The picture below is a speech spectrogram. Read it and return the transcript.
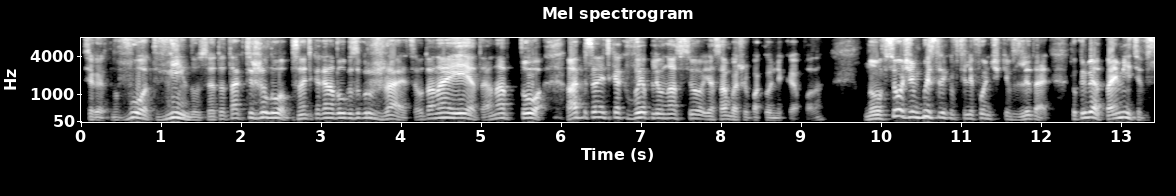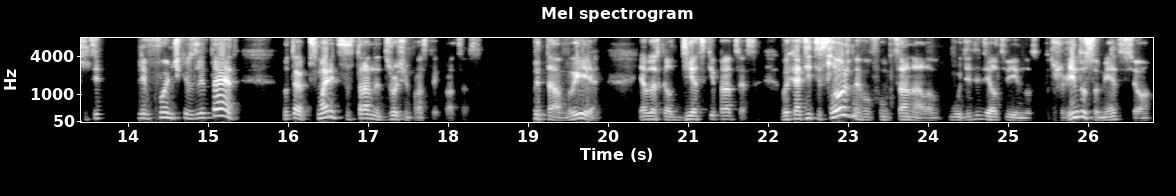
Все говорят, ну вот, Windows, это так тяжело. Посмотрите, как она долго загружается. Вот она и это, она то. А посмотрите, как в Apple у нас все. Я сам большой поклонник Apple. Да? Но все очень быстренько в телефончике взлетает. Только, ребят, поймите, в телефончике взлетает, ну так, посмотрите со стороны, это же очень простые процессы. Бытовые, я бы даже сказал, детские процессы. Вы хотите сложного функционала, будете делать Windows, потому что Windows умеет все.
